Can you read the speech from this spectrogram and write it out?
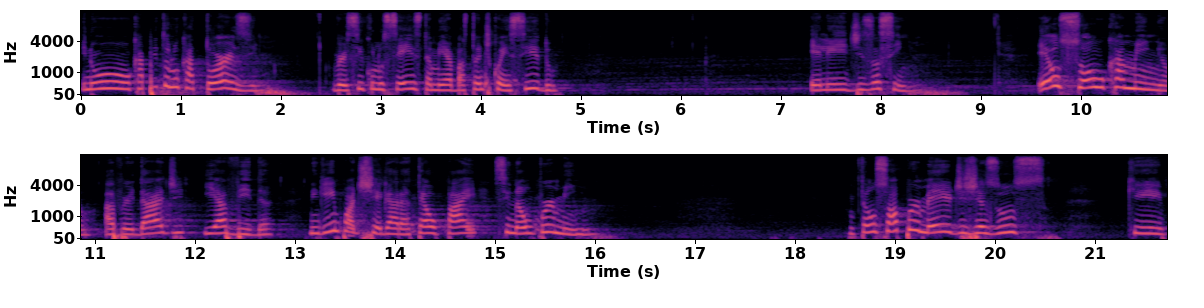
E no capítulo 14, versículo 6, também é bastante conhecido, ele diz assim: Eu sou o caminho, a verdade e a vida. Ninguém pode chegar até o Pai senão por mim. Então, só por meio de Jesus que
